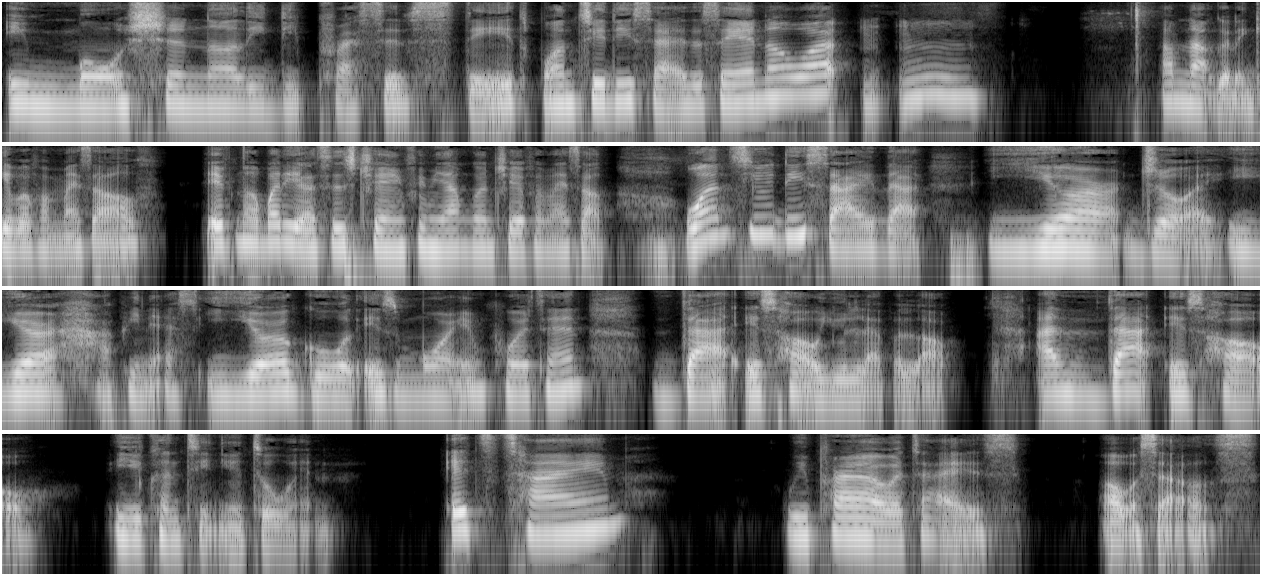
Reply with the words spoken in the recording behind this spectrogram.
emotionally depressive state, once you decide to say, you know what? Mm-mm, I'm not going to give up on myself. If nobody else is cheering for me, I'm going to cheer for myself. Once you decide that your joy, your happiness, your goal is more important, that is how you level up. And that is how you continue to win. It's time we prioritize ourselves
